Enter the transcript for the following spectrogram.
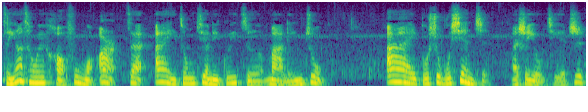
怎样成为好父母二，在爱中建立规则。马林著。爱不是无限制，而是有节制。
